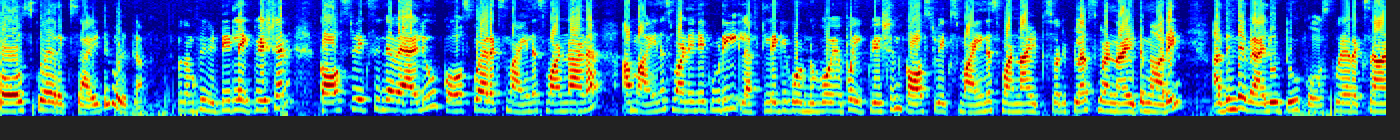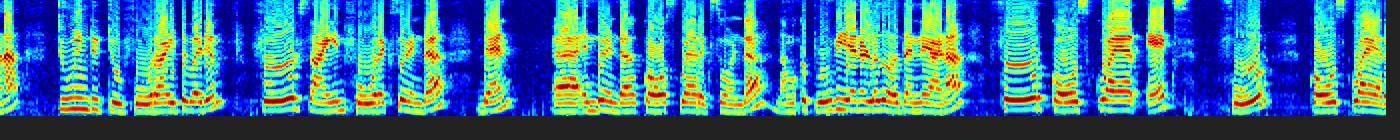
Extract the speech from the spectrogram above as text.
കോസ് സ്ക്വയർ എക്സ് ആയിട്ട് കൊടുക്കാം. അപ്പൊ നമുക്ക് കിട്ടിയിട്ടുള്ള equation cos two value cos square x minus one ആണ്. ആ മൈനസ് വണ്ണിനെ കൂടി ലെഫ്റ്റിലേക്ക് കൊണ്ടുപോയപ്പോൾ equation cos two x minus one ആയിട്ട് സോറി പ്ലസ് വൺ ആയിട്ട് മാറി. അതിന്റെ value two cos square x ആണ്. ടു ഇന്റു ടു ഫോർ ആയിട്ട് വരും. ഫോർ സൈൻ ഫോർ എക്സ് ഉണ്ട്. ദെൻ എന്തുണ്ട്? കോസ് സ്ക്വയർ എക്സും ഉണ്ട്. നമുക്ക് പ്രൂവ് ചെയ്യാനുള്ളതും അത് തന്നെയാണ്. Four cos square x four cos square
